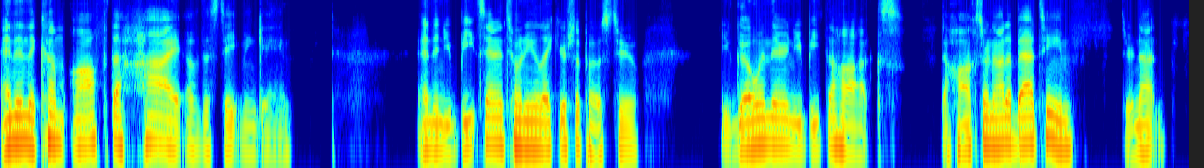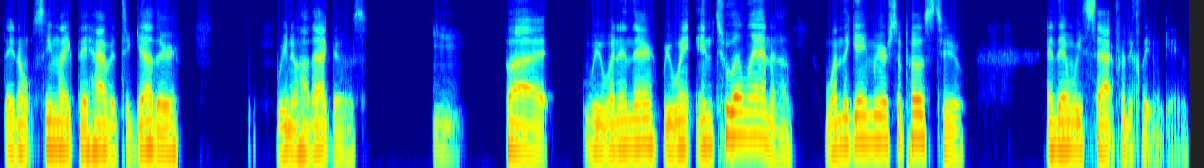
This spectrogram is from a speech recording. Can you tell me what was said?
And then they come off the high of the statement game. And then you beat San Antonio like you're supposed to. You go in there and you beat the Hawks. The Hawks are not a bad team. They're not, they don't seem like they have it together. We know how that goes. Mhm. But we went in there, we went into Atlanta, won the game we were supposed to, and then we sat for the Cleveland game.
